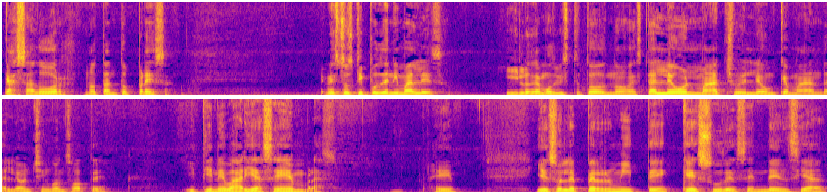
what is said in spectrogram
Cazador, no tanto presa. En estos tipos de animales, y los hemos visto todos, ¿no? Está el león macho, el león que manda, el león chingonzote, y tiene varias hembras. Y eso le permite que su descendencia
